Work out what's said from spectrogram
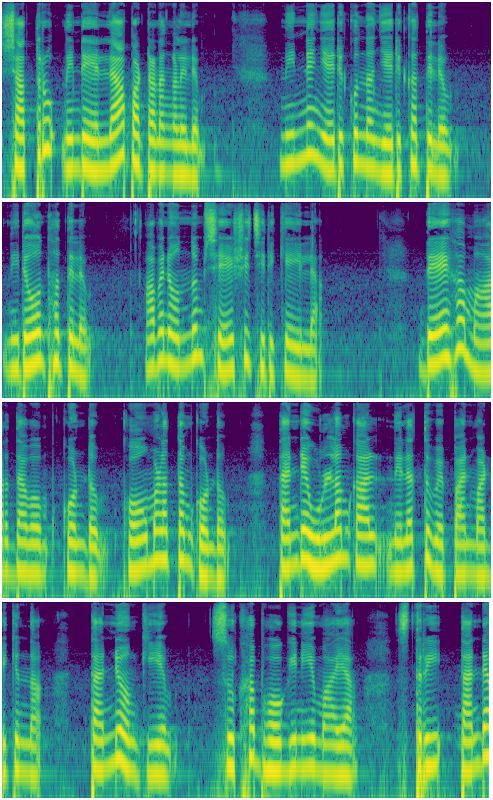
ശത്രു നിന്റെ എല്ലാ പട്ടണങ്ങളിലും നിന്നെ ഞെരുക്കുന്ന ഞെരുക്കത്തിലും നിരോധത്തിലും അവനൊന്നും ശേഷിച്ചിരിക്കയില്ല. ദേഹമാർദ്ദവം കൊണ്ടും കോമളത്വം കൊണ്ടും തന്റെ ഉള്ളം കാൽ നിലത്തു വെപ്പാൻ മടിക്കുന്ന തന്നോങ്കിയും സുഖഭോഗിനിയുമായ സ്ത്രീ തന്റെ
